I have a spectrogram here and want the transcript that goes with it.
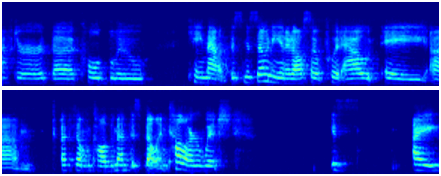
after the Cold Blue came out, the Smithsonian had also put out a um, a film called The Memphis Belle in Color, which is I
